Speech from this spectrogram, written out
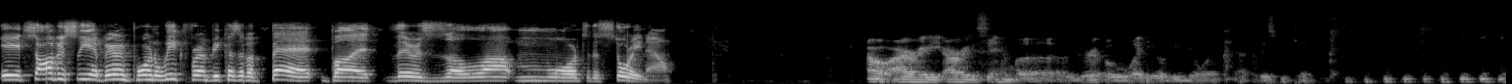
it's obviously a very important week for him because of a bet, but there's a lot more to the story now. Oh, I already I already sent him a, a grip of what he'll be doing this weekend.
